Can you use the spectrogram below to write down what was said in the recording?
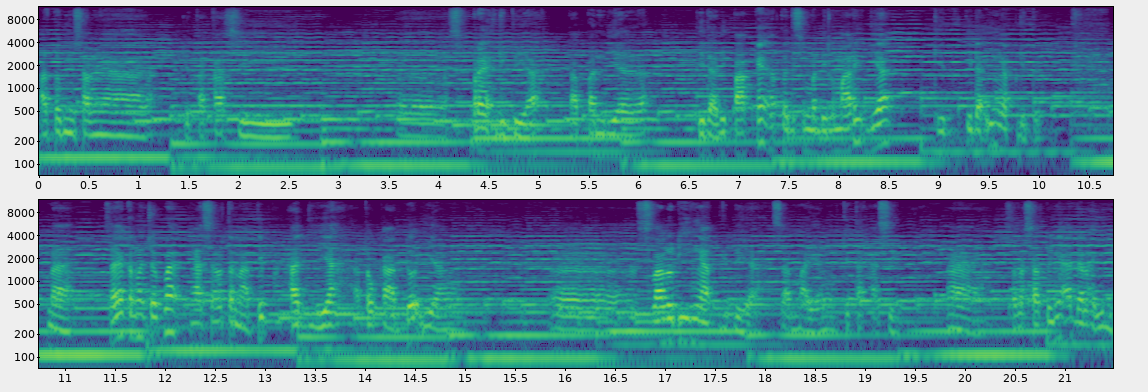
Atau misalnya kita kasih uh, spray gitu ya kapan dia tidak dipakai atau disimpan di lemari dia tidak ingat gitu nah saya akan mencoba ngasih alternatif hadiah atau kado yang uh, selalu diingat gitu ya sama yang kita kasih. Nah salah satunya adalah ini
